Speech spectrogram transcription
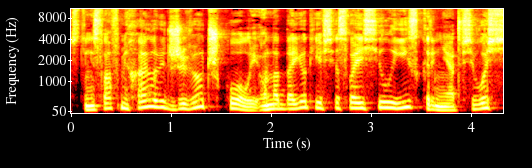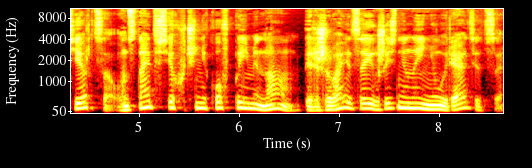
Станислав Михайлович живет школой, он отдает ей все свои силы искренне, от всего сердца. Он знает всех учеников по именам, переживает за их жизненные неурядицы,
